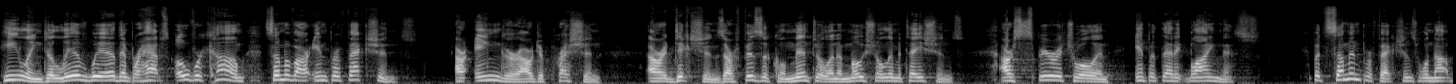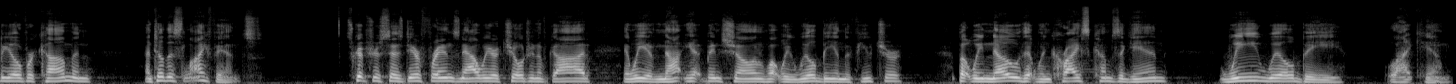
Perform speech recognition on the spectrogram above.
healing to live with and perhaps overcome some of our imperfections, our anger, our depression, our addictions, our physical, mental, and emotional limitations, our spiritual and empathetic blindness. But some imperfections will not be overcome and, until this life ends. Scripture says, Dear friends, now we are children of God and we have not yet been shown what we will be in the future, but we know that when Christ comes again, we will be like him.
